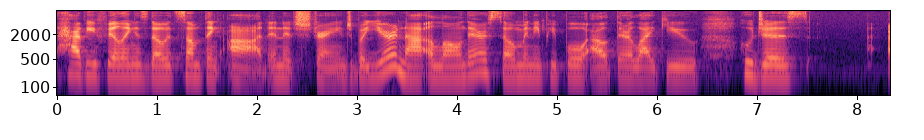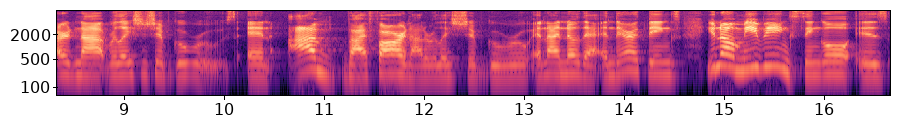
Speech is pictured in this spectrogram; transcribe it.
have you feeling as though it's something odd and it's strange but you're not alone. There are so many people out there like you who just are not relationship gurus. And I'm by far not a relationship guru and I know that. And there are things you know me being single is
